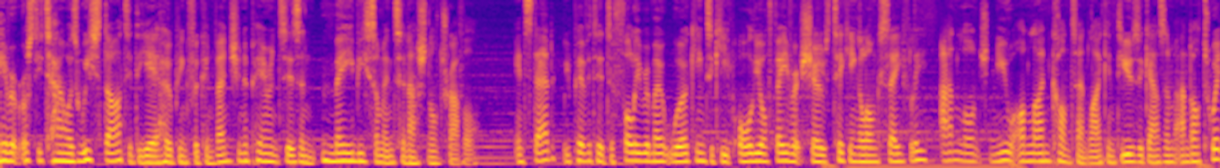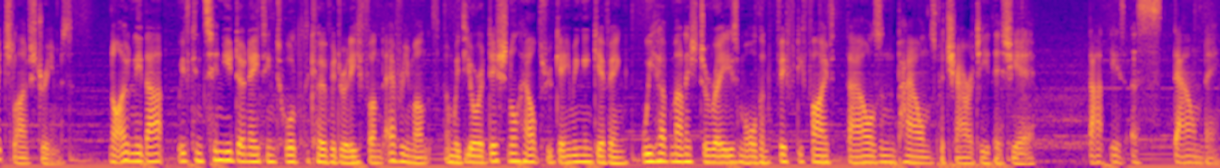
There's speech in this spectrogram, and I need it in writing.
Here at Rusty Towers, we started the year hoping for convention appearances and maybe some international travel. Instead, we pivoted to fully remote working to keep all your favourite shows ticking along safely and launch new online content like Enthusigasm and our Twitch live streams. Not only that, we've continued donating towards the COVID Relief Fund every month, and with your additional help through gaming and giving, we have managed to raise more than £55,000 for charity this year. That is astounding.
